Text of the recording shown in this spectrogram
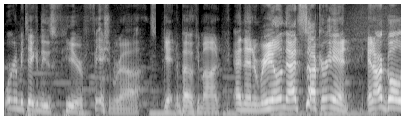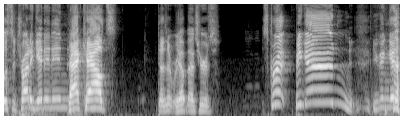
We're gonna be taking these here fishing rods, getting a Pokemon, and then reeling that sucker in. And our goal is to try to get it in. That counts. Does it? Yep, that's yours. Script begin! You can get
